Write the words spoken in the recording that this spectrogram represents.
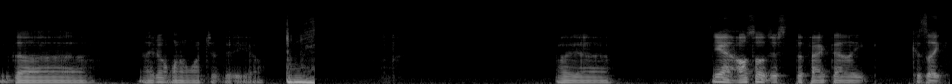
The I don't want to watch a video. But uh, yeah. Also, just the fact that like, cause like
